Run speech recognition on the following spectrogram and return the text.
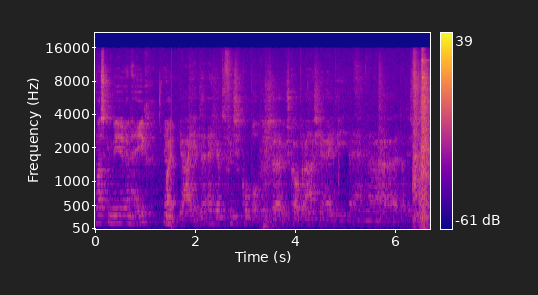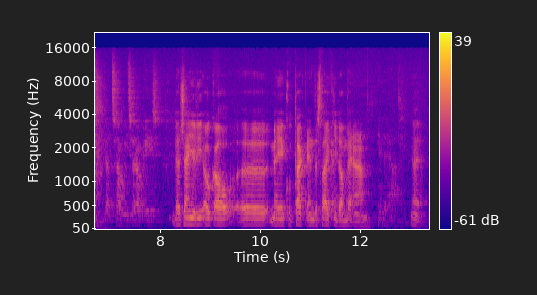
Waskemeer. En Heeg. Ja, oh ja. ja je hebt de, en je hebt de Friese koppel, dus uh, Us Coöperatie heet die. En dat is dat zoiets er ook is. Daar zijn jullie ook al uh, mee in contact en daar sluit je dan bij aan? Ja, ja.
